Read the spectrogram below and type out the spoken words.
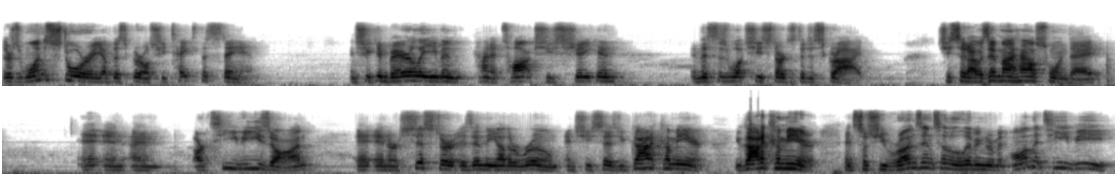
there's one story of this girl. She takes the stand and she can barely even kind of talk. She's shaken. And this is what she starts to describe. She said, I was at my house one day and, and, and our TV's on and, and her sister is in the other room. And she says, You got to come here. You got to come here. And so she runs into the living room, and on the TV,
